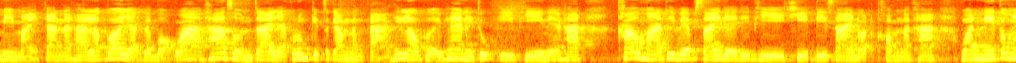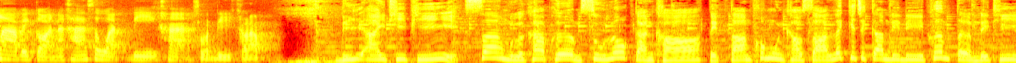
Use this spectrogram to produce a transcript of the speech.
ใหม่ๆกันนะคะ แล้วก็อยากจะบอกว่าถ้าสนใจอยากร่วมกิจกรรมต่างๆ ที่เราเผยแพร่ในทุก EP เนี่ยนะคะเข้ามาที่เว็บไซต์ dtp-design.com นะคะ วันนี้ต้องลาไปก่อนนะคะ สวัสดีค่ะ สวัสดีครับ DITP สร้างมูลค่าเพิ่มสู่โลกการค้า ติดตามข้อมูลข่าวสารและกิจกรรมดีๆ เพิ่มเติมได้ที่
